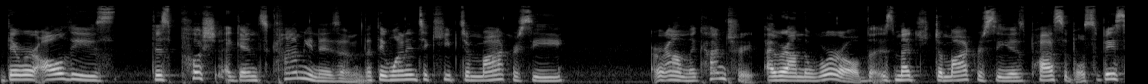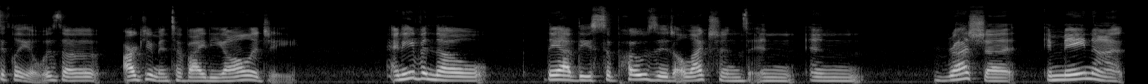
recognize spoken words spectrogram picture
there were all these this push against communism, that they wanted to keep democracy around the country, around the world, as much democracy as possible. So basically, it was a argument of ideology. And even though they have these supposed elections in in Russia, it may not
